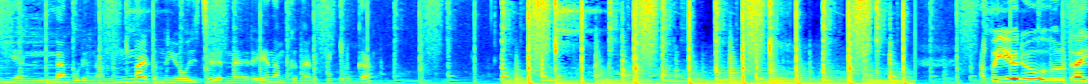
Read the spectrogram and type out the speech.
ഇനി എല്ലാം കൂടി നന്നായിട്ടൊന്ന് യോജിച്ച് വരുന്ന വരെ നമുക്ക് ഇളക്കി കൊടുക്കാം. അപ്പോൾ ഈ ഒരു ഡ്രൈ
